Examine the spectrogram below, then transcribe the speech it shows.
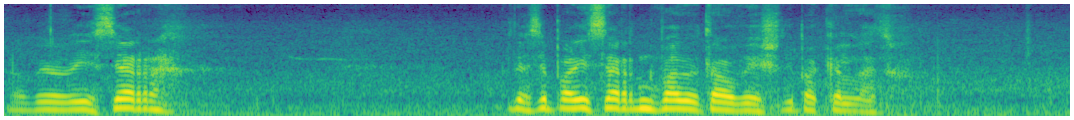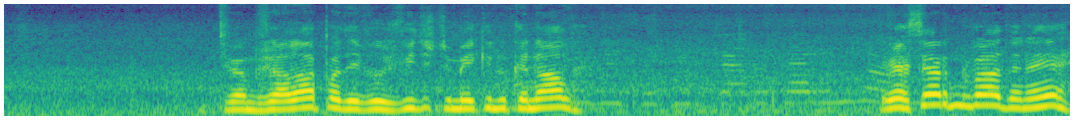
Ver ali a serra. Deve ser para ali Serra Nevada talvez, ali para aquele lado. Estivemos já lá, podem ver os vídeos também aqui no canal. É a Serra Nevada, não é?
